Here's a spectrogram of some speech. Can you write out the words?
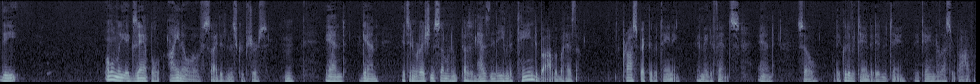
the only example I know of cited in the scriptures. Hmm. And again, it's in relation to someone who doesn't hasn't even attained bhava, but has the, the prospect of attaining and made offense. And so what they could have attained, they didn't attain. They attained the lesser bhava.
